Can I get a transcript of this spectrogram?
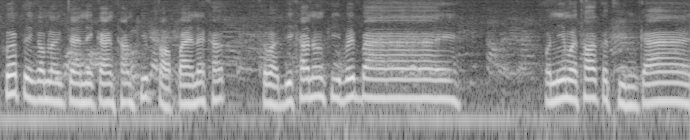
เพื่อเป็นกำลังใจในการทำคลิปต่อไปนะครับ สวัสดีครับน้องพีบ๊ายบาย วันนี้มาทอดกระถินกัน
